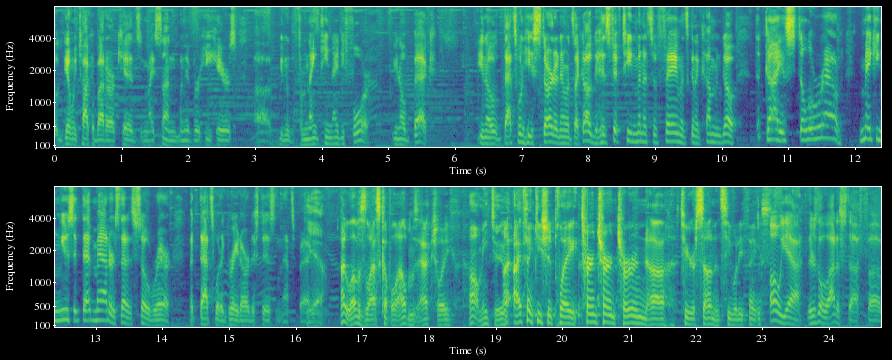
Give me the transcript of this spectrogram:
Again, we talk about our kids and my son whenever he hears, uh, you know, from 1994, you know, Beck. You know, that's when he started. And everyone's like, oh, his 15 minutes of fame, it's going to come and go. The guy is still around making music that matters. That is so rare. But that's what a great artist is, and that's Beck. Yeah. I love his last couple albums, actually. Oh, me too. I, I think you should play Turn, Turn, Turn uh, to your son and see what he thinks. Oh yeah, there's a lot of stuff. Uh,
